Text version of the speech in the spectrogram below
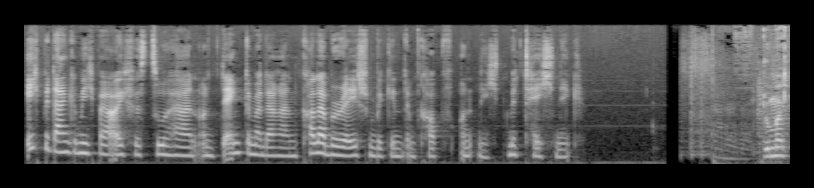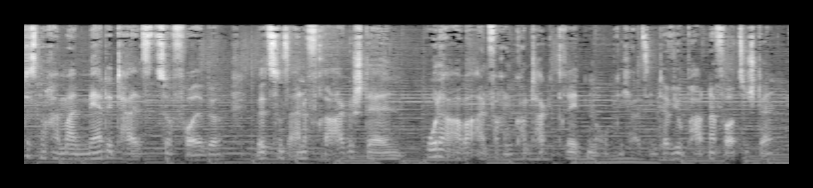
Ich bedanke mich bei euch fürs Zuhören und denkt immer daran, Collaboration beginnt im Kopf und nicht mit Technik. Du möchtest noch einmal mehr Details zur Folge, willst uns eine Frage stellen oder aber einfach in Kontakt treten, um dich als Interviewpartner vorzustellen?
